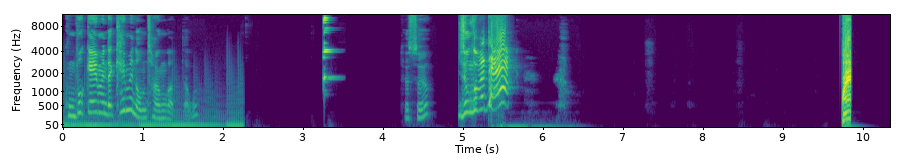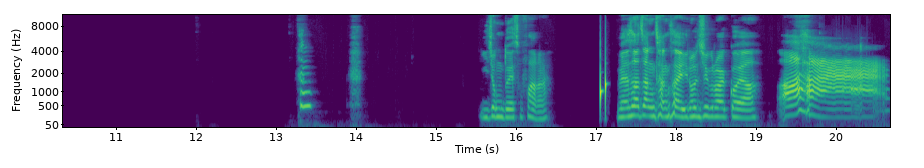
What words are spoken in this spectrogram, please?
공포 게임인데 캠이 너무 작은 것 같다고? 됐어요? 이 정도면 돼! 이 정도에서 팔아. 매사장 장사 이런 식으로 할 거야. 아하.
